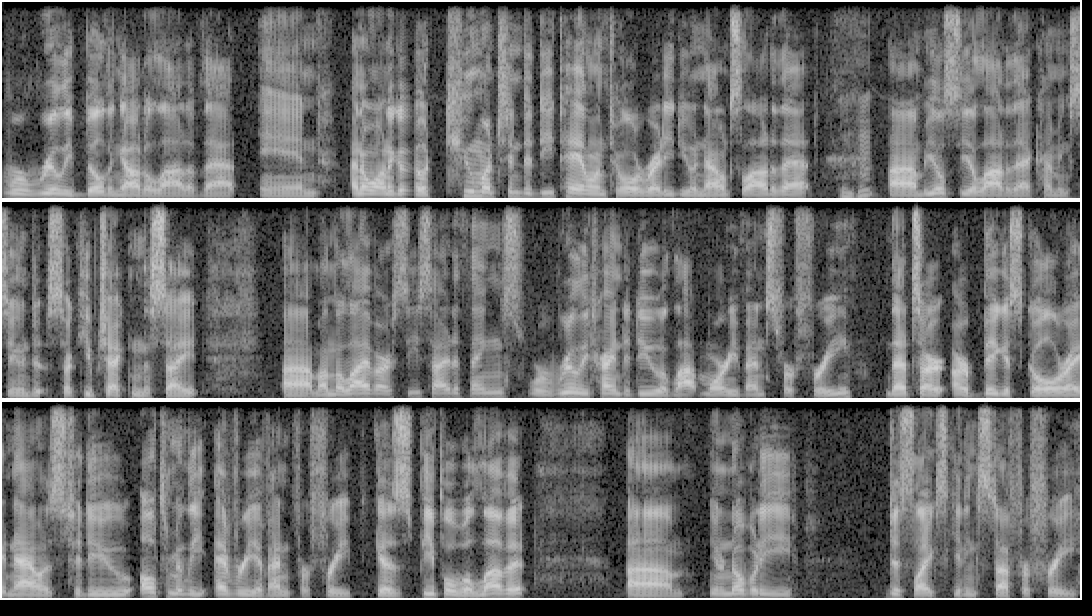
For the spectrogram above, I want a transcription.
we're really building out a lot of that. And I don't want to go too much into detail until we're ready to announce a lot of that. Mm-hmm. Um, you'll see a lot of that coming soon, so keep checking the site. Um, on the live RC side of things, we're really trying to do a lot more events for free. That's our, our biggest goal right now is to do ultimately every event for free because people will love it. Um, you know, nobody dislikes getting stuff for free.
